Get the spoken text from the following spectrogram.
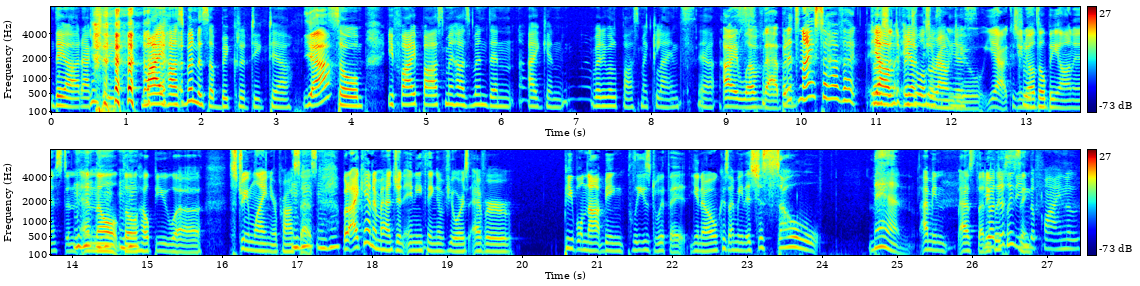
they are actually. my husband is a big critic. Yeah. Yeah. So if I pass my husband, then I can very well pass my clients. Yeah. I love that, but Yeah. it's nice to have that those Yeah, yeah, individuals close- around yes. you. Yeah, because you know they'll be honest and, and they'll mhm, they'll mhm. help you uh, streamline your process. But I can't imagine anything of yours ever people not being pleased with it. You know, because I mean it's just so man. I mean aesthetically You're just pleasing. seeing the final.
